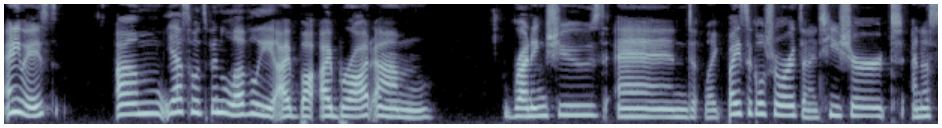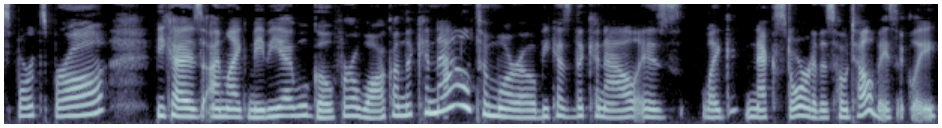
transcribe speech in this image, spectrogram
Anyways, um, yeah, so it's been lovely. I bought, I brought, um, running shoes and like bicycle shorts and a t-shirt and a sports bra because I'm like, maybe I will go for a walk on the canal tomorrow because the canal is like next door to this hotel basically.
